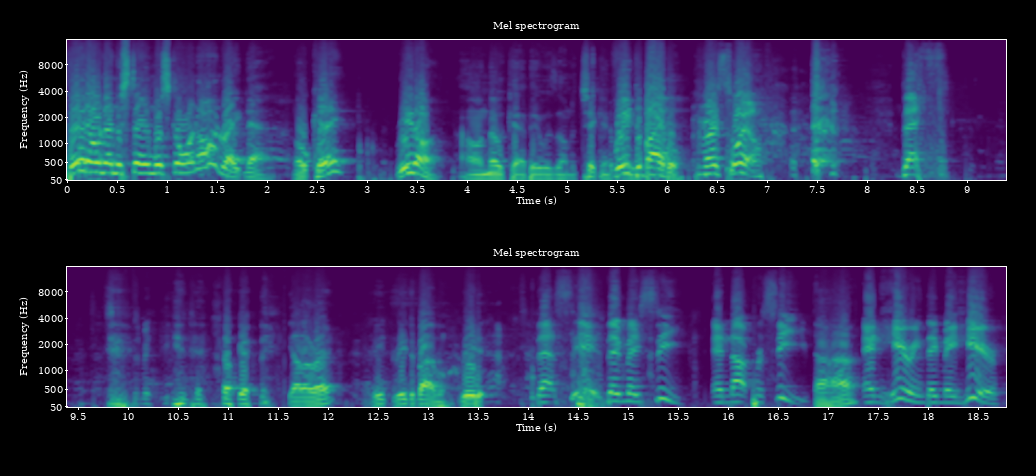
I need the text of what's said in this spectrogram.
they don't understand what's going on right now. Okay, read on. I don't know, Cap. It was on the chicken. Read the Bible. Verse 12. That's. okay, y'all all right? Read, read the Bible. Read it. that seeing they may see and not perceive, Uh-huh. and hearing they may hear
